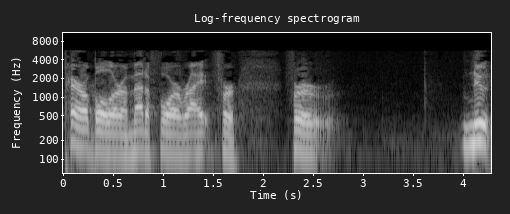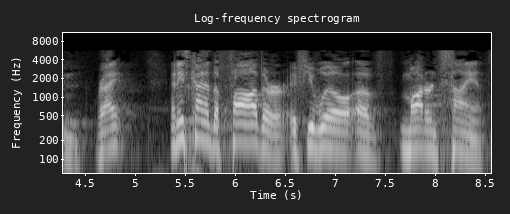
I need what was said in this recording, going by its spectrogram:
parable or a metaphor, right, for, for Newton, right? And he's kind of the father, if you will, of modern science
